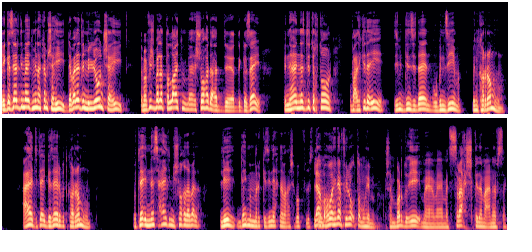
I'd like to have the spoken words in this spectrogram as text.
الجزائر دي ميت منها كام شهيد؟ ده بلد المليون شهيد. ده ما فيش بلد طلعت شهداء قد قد الجزائر. في النهاية الناس دي تختار. وبعد كده إيه؟ زين الدين زيدان وبنزيما بنكرمهم. عادي تلاقي الجزائر بتكرمهم. وتلاقي الناس عادي مش واخدة بالها. ليه؟ دايما مركزين إحنا مع شباب فلسطين لا ما هو هنا في نقطة مهمة عشان برضو إيه ما, ما, ما تسرحش كده مع نفسك.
